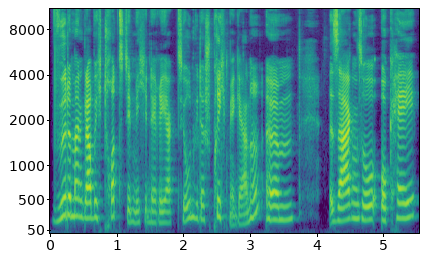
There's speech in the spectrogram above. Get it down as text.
würde man, glaube ich, trotzdem nicht in der Reaktion, widerspricht mir gerne, ähm, sagen so, okay,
